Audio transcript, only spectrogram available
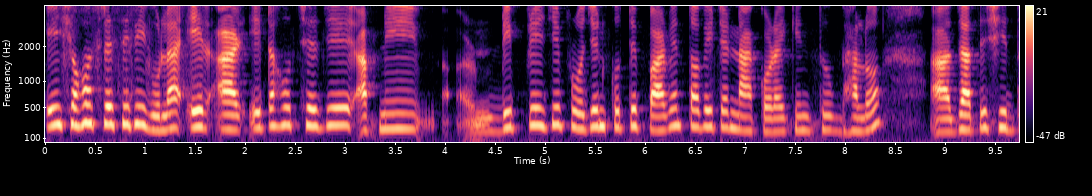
এই সহজ রেসিপিগুলা এর আর এটা হচ্ছে যে আপনি ডিপ ফ্রিজে ফ্রোজেন করতে পারবেন, তবে এটা না করাই কিন্তু ভালো। যাতে সিদ্ধ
